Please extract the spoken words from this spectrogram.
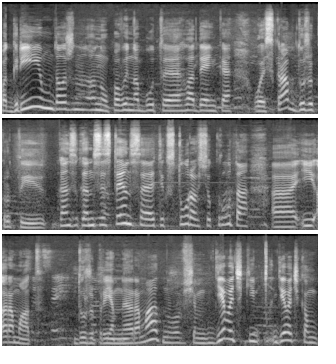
під грієм должно, ну, повинно бути гладеньке. Ось скраб дуже крутий. Консистенція, текстура, все круто. Е, і аромат. Дуже приємний аромат. Ну, в общем, дівчатки, дівчаткам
